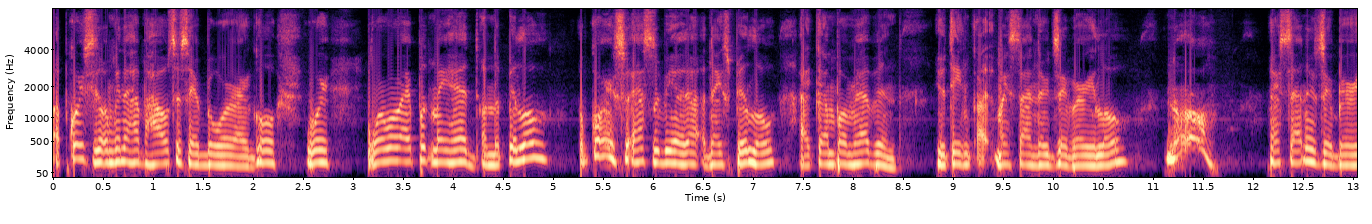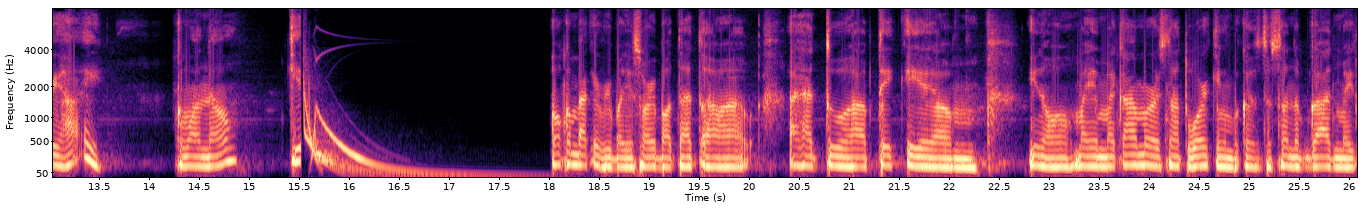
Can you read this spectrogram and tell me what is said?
Of course, you know, I'm gonna have houses everywhere I go. Where where will I put my head on the pillow? Of course, it has to be a, a nice pillow. I come from heaven. You think uh, my standards are very low? No. My standards are very high. Come on now. Get Welcome back, everybody. Sorry about that. Uh, I had to uh, take a um, you know, my my camera is not working because the Son of God might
